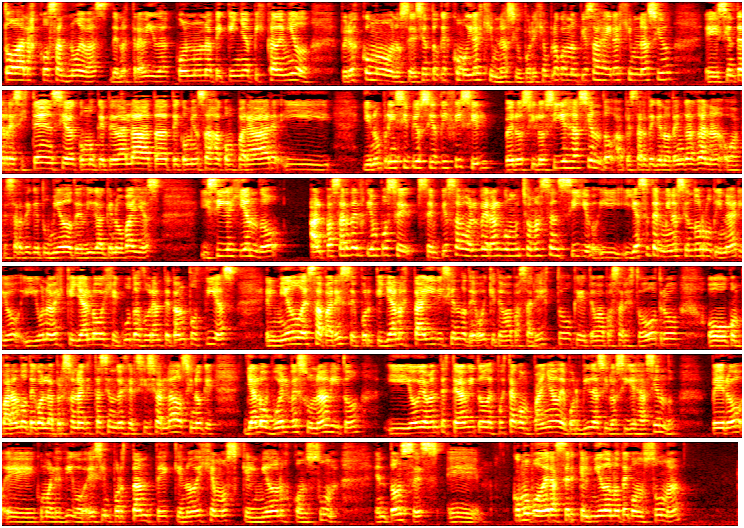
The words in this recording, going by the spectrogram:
todas las cosas nuevas de nuestra vida con una pequeña pizca de miedo pero es como, no sé, siento que es como ir al gimnasio. Por ejemplo, cuando empiezas a ir al gimnasio, eh, sientes resistencia, como que te da lata, te comienzas a comparar y, Y en un principio sí es difícil, pero si lo sigues haciendo, a pesar de que no tengas ganas o a pesar de que tu miedo te diga que no vayas, y sigues yendo, al pasar del tiempo se, se, empieza a volver algo mucho más sencillo y, ya se termina siendo rutinario y una vez que ya lo ejecutas durante tantos días, el miedo desaparece porque ya no está ahí diciéndote hoy que te va a pasar esto, que te va a pasar esto otro, o comparándote con la persona que está haciendo ejercicio al lado, sino que ya lo vuelves un hábito y obviamente este hábito después te acompaña de por vida si lo sigues haciendo. Pero, eh, como les digo, es importante que no dejemos que el miedo nos consuma entonces, eh, ¿cómo poder hacer que el miedo no te consuma?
